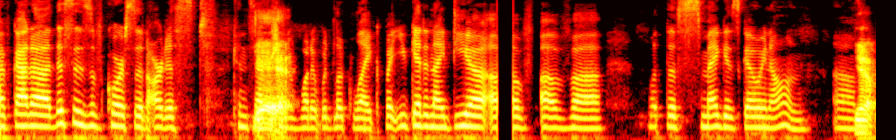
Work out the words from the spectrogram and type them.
I've got a. This is, of course, an artist conception Yeah. of what it would look like, but you get an idea of of uh, what the smeg is going on. Um, Yeah.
